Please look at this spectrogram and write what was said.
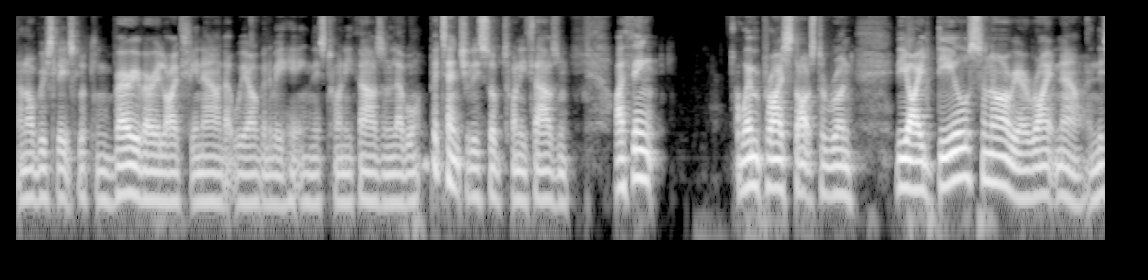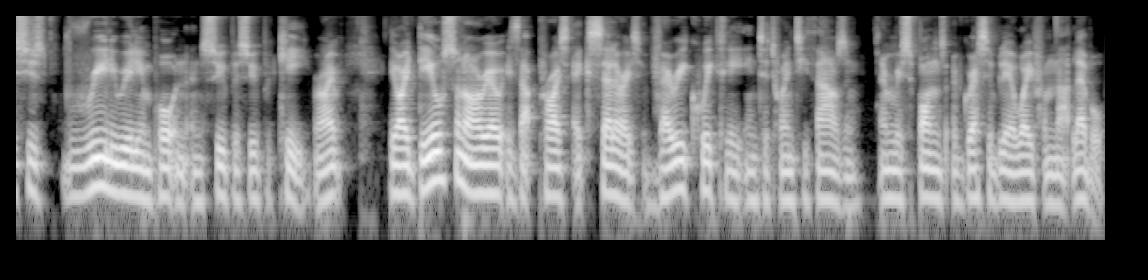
and obviously it's looking very, very likely now that we are going to be hitting this 20,000 level, potentially sub 20,000. I think when price starts to run, the ideal scenario right now, and this is really, really important and super, super key, right? The ideal scenario is that price accelerates very quickly into 20,000 and responds aggressively away from that level.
